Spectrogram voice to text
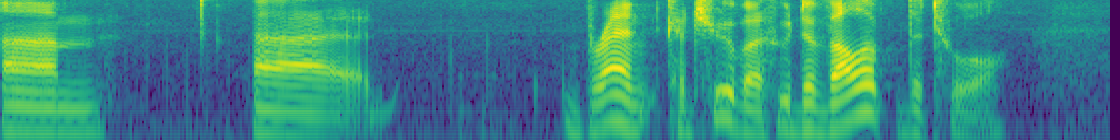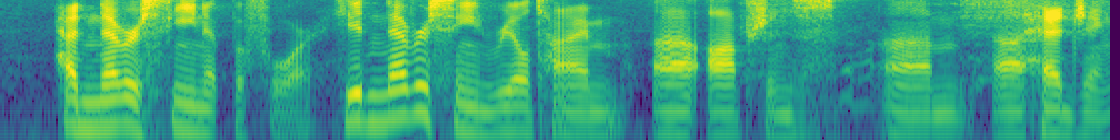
um, uh, Brent Kochuba, who developed the tool, had never seen it before. He had never seen real-time uh, options um, uh, hedging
